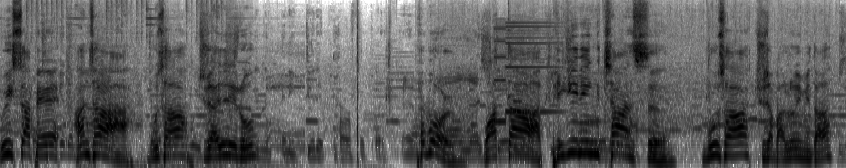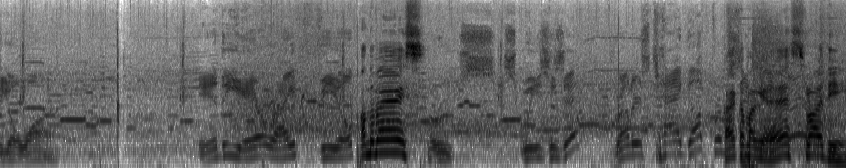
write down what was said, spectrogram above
윅스 앞에 안타. 무사 주자 1, 2루. and he did it perfectly. And 포볼 왔다. 비기닝 찬스. 무사 주자 말루입니다. 0-1. In the air right field. 언더 베이스 Bruce squeezes it. 깔끔하게. 슬라이딩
